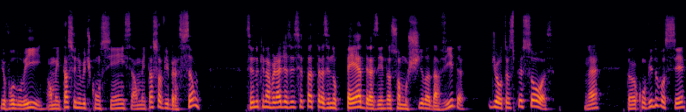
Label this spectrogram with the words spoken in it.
evoluir, aumentar seu nível de consciência, aumentar sua vibração, sendo que, na verdade, às vezes você está trazendo pedras dentro da sua mochila da vida de outras pessoas. Né? Então eu convido você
